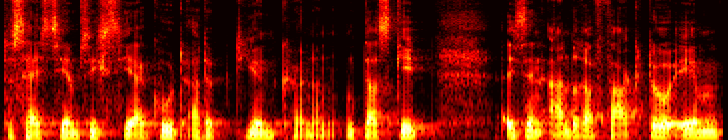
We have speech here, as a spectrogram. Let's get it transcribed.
Das heißt, sie haben sich sehr gut adaptieren können. Und das geht, ist ein anderer Faktor eben,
